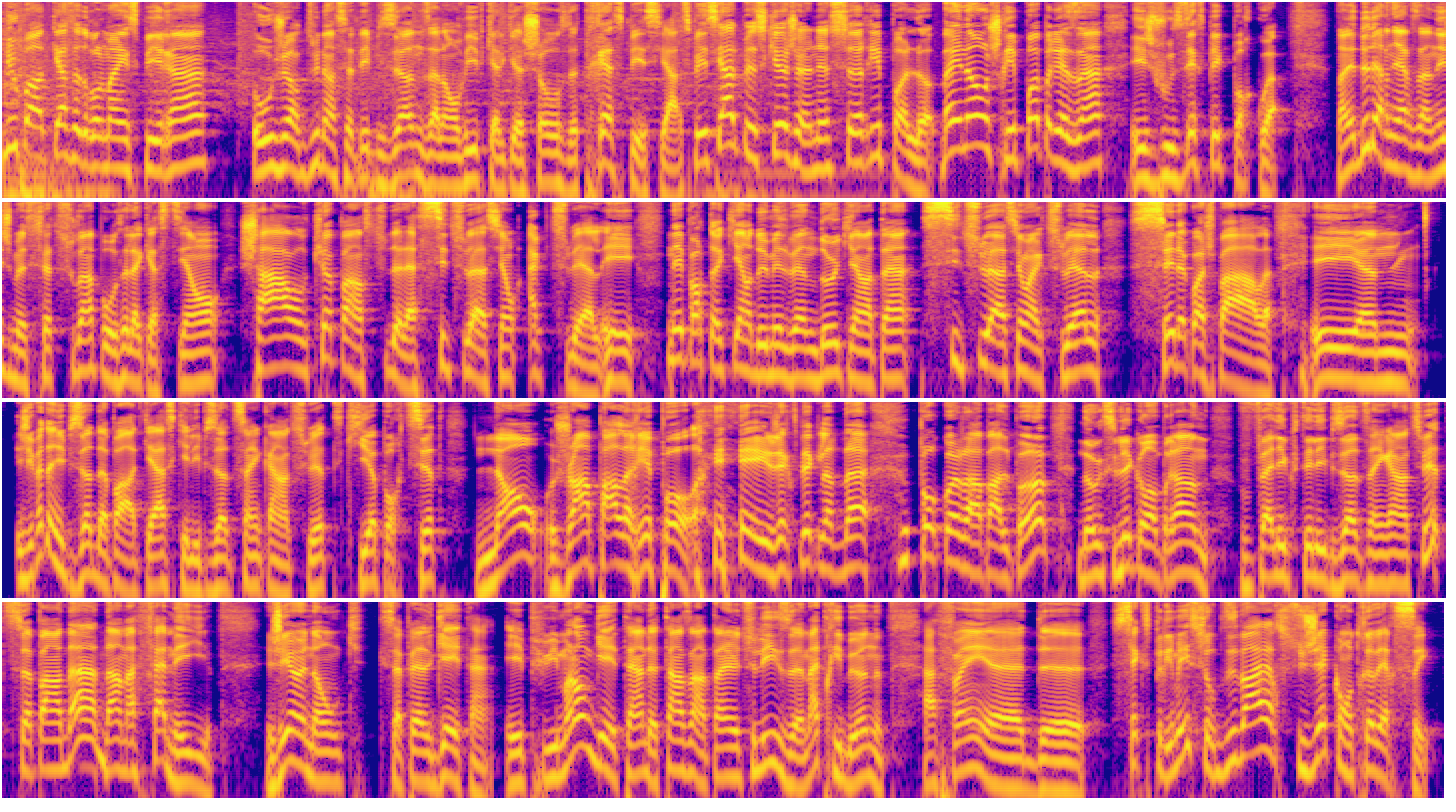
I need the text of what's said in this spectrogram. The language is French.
Bienvenue au podcast de Drôlement Inspirant. Aujourd'hui, dans cet épisode, nous allons vivre quelque chose de très spécial. Spécial puisque je ne serai pas là. Ben non, je serai pas présent et je vous explique pourquoi. Dans les deux dernières années, je me suis fait souvent poser la question, Charles, que penses-tu de la situation actuelle? Et n'importe qui en 2022 qui entend situation actuelle, c'est de quoi je parle. Et euh, j'ai fait un épisode de podcast qui est l'épisode 58 qui a pour titre Non, j'en parlerai pas. Et j'explique là-dedans pourquoi j'en parle pas. Donc si vous voulez comprendre, vous pouvez écouter l'épisode 58. Cependant, dans ma famille, j'ai un oncle qui s'appelle Gaétan. Et puis mon oncle Gaétan, de temps en temps, utilise ma tribune afin euh, de s'exprimer sur divers sujets controversés.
